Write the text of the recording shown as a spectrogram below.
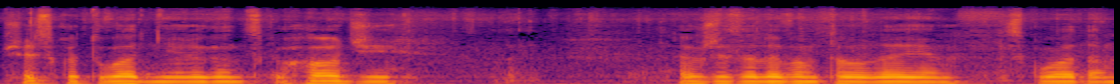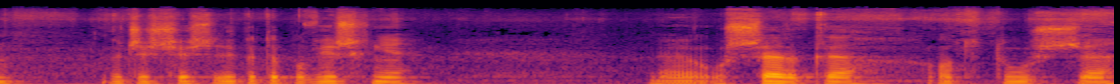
Wszystko tu ładnie, elegancko chodzi. Także zalewam to olejem, składam. Wyczyszczę jeszcze tylko te powierzchnie. Uszczelkę odtłuszczę.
